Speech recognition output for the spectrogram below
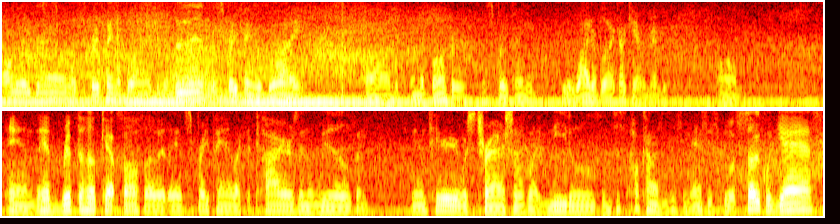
all the way down was spray painted black, and the hood was spray painted white, um, and the bumper was spray painted either white or black. I can't remember. Um, and they had ripped the hubcaps off of it. They had spray painted like the tires and the wheels, and the interior was trash. There was like needles and just all kinds of just nasty. It was soaked with gas,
